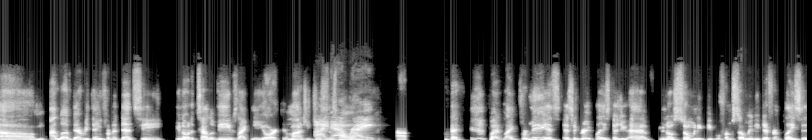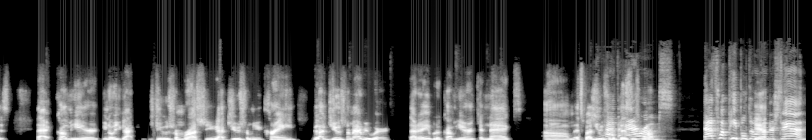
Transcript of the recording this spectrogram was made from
Um, I loved everything from the Dead Sea, you know, the Tel Aviv's like New York, reminds you just I know, home. right? but like for me, it's it's a great place because you have you know so many people from so many different places that come here. You know, you got Jews from Russia, you got Jews from Ukraine, you got Jews from everywhere that are able to come here and connect, um, especially you for the business Arabs. world. That's what people don't yeah. understand.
